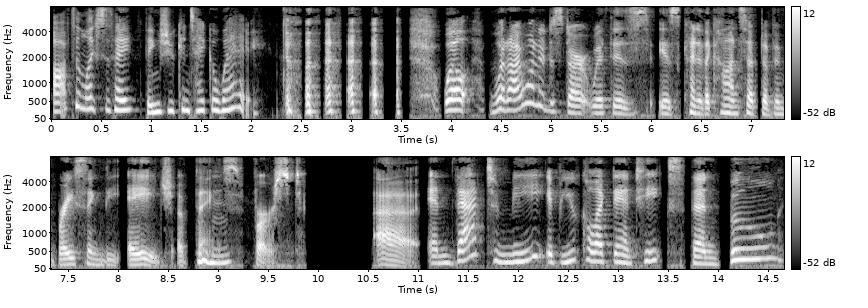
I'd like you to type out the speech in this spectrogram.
often likes to say, things you can take away. Well, what I wanted to start with is is kind of the concept of embracing the age of things mm-hmm. first. Uh, and that to me, if you collect antiques, then boom,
